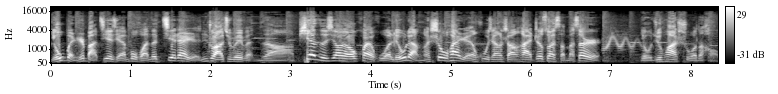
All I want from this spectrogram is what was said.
有本事把借钱不还的借债人抓去喂蚊子啊！骗子逍遥快活，留两个受害人互相伤害，这算什么事儿？有句话说得好，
